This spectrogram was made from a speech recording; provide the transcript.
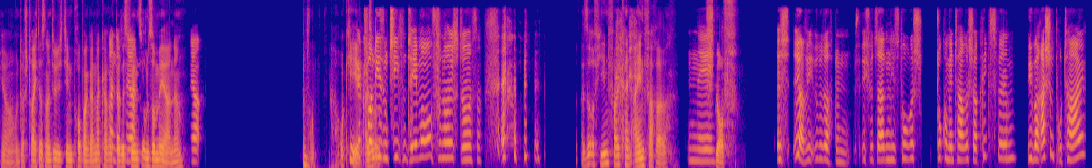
ja, unterstreicht das natürlich den Propagandacharakter des ja. Films umso mehr, ne? Ja. Okay, Weg also, von diesem tiefen Thema vielleicht. so. also auf jeden Fall kein einfacher nee. Stoff. Ich, ja, wie, gesagt, ich würde sagen, historisch-dokumentarischer Kriegsfilm. Überraschend brutal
